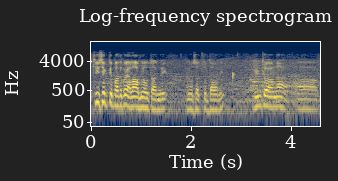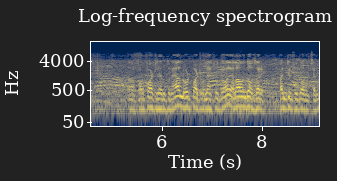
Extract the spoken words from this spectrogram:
స్త్రీశక్తి పథకం ఎలా అమలు అవుతుంది అని ఒకసారి చూద్దామని. దీంట్లో ఏమైనా పొరపాట్లు జరుగుతున్నాయా? లోటుపాట్లు ఉన్నాయా చూద్దాం ఎలా ఉందో ఒకసారి పనితీరు చూద్దామని వచ్చాను.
